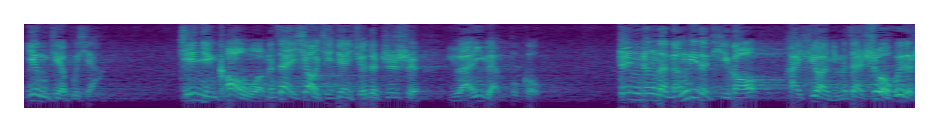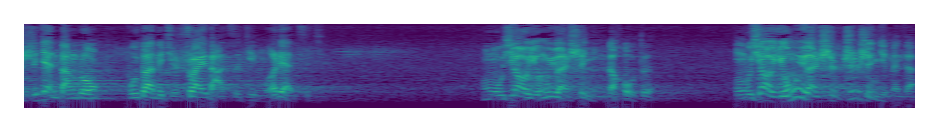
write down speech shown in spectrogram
应接不暇。仅仅靠我们在校期间学的知识远远不够，真正的能力的提高，还需要你们在社会的实践当中不断的去摔打自己、磨练自己。母校永远是你们的后盾，母校永远是支持你们的。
